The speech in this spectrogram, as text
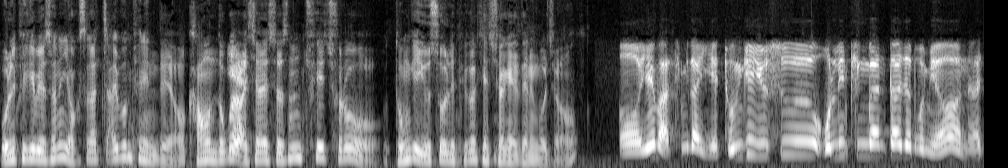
올림픽에 비해서는 역사가 짧은 편인데요. 강원도가 예. 아시아에서는 최초로 동계 유스 올림픽을 개최하게 되는 거죠. 어, 예, 맞습니다. 예, 동계 유스 올림픽만 따져보면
